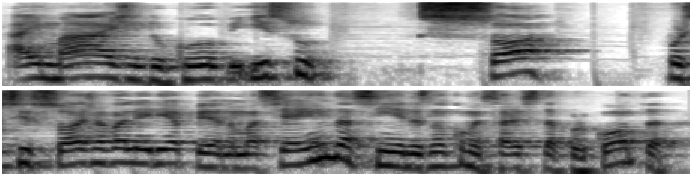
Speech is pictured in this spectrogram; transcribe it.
a imagem do clube, isso só por si só já valeria a pena, mas se ainda assim eles não começarem a se dar por conta,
